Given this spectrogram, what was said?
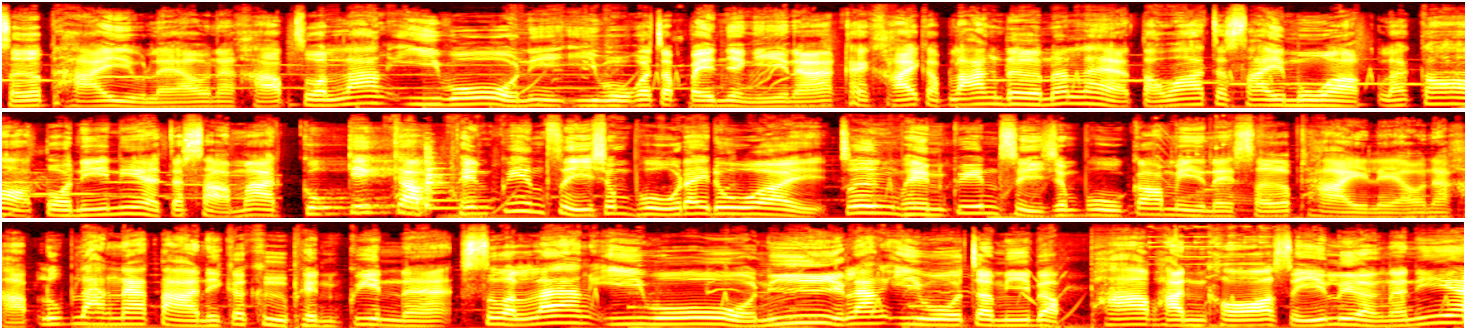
เซิร์ฟไทยอยู่แล้วนะครับ ส่วนร่าง EVO นี่ EVO ก็จะเป็นอย่างนี้นะ คล้ายๆ กับร่างเดิมนั่นแหละ แต่ว่าจะใส่หมวก แล้วก็ตัวนี้เนี่ยจะสามารถกุ๊กกิ๊กกับเพนกวินสีชมพูได้ด้วย ซึ่งเพนกวินสีชมพูก็มีในเซิร์ฟไทยแล้วนะครับ รูปร่างหน้าตานี่ก็คือเพนกวินนะส่วนร่าง EVO นี่ร่าง EVO จะมีแบบผ้าพันคอสีเหลืองนะเนี่ย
